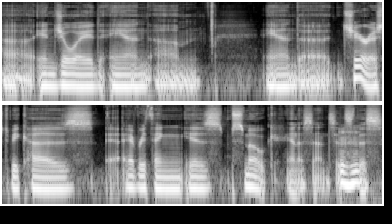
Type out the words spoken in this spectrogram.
uh, enjoyed and um, and uh, cherished because everything is smoke in a sense. It's this,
